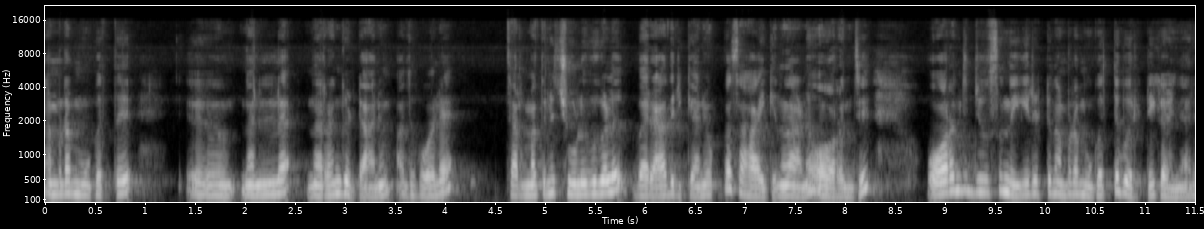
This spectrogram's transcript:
നമ്മുടെ മുഖത്ത് നല്ല നിറം കിട്ടാനും അതുപോലെ ചർമ്മത്തിന് ചുളിവുകൾ വരാതിരിക്കാനും ഒക്കെ സഹായിക്കുന്നതാണ് ഓറഞ്ച്. ഓറഞ്ച് ജ്യൂസ് നേരിട്ട് നമ്മുടെ മുഖത്ത് പുരട്ടി കഴിഞ്ഞാൽ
